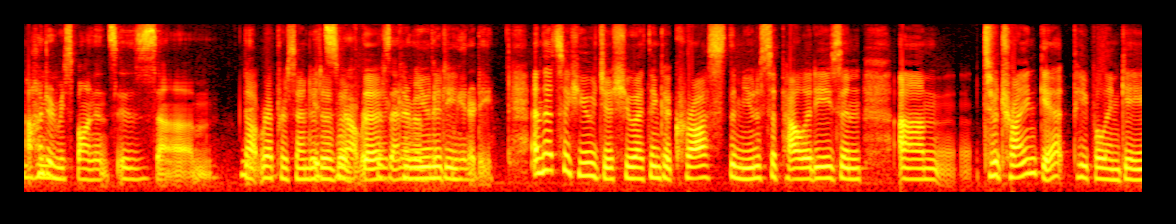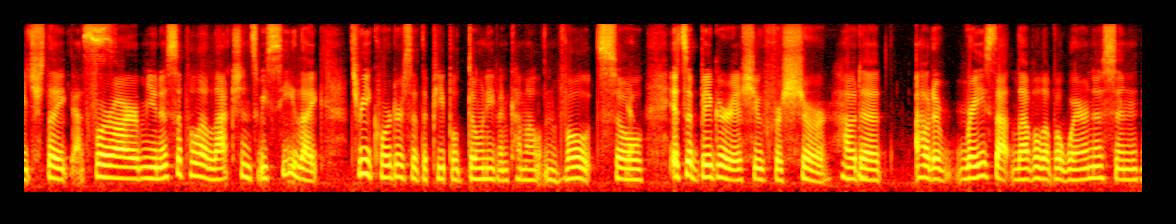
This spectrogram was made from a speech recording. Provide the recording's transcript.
Mm -hmm. 100 respondents is um, not representative it's of not the representative community. Of the community. And that's a huge issue, I think, across the municipalities and um, to try and get people engaged. Like yes. for our municipal elections, we see like three quarters of the people don't even come out and vote. So yeah. it's a bigger issue for sure. How mm -hmm. to how to raise that level of awareness and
